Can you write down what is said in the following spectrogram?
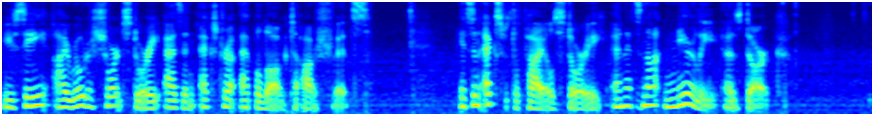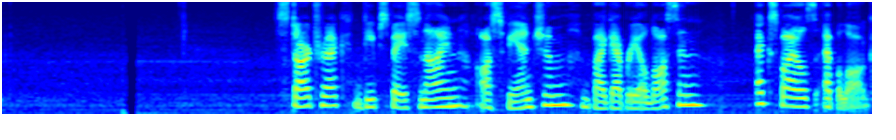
You see, I wrote a short story as an extra epilogue to Auschwitz. It's an X-Files story, and it's not nearly as dark. Star Trek Deep Space Nine Oświecim by Gabrielle Lawson, X-Files Epilogue.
